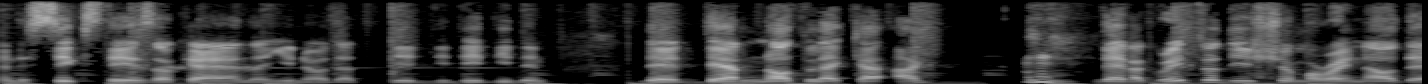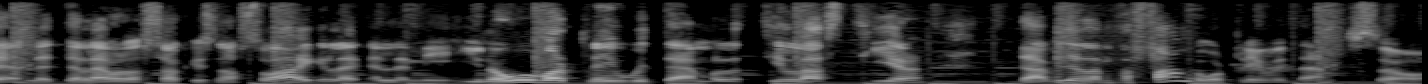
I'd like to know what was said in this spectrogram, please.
and the 60s okay and then you know that they, they, they didn't they, they're not like a, a they have a great tradition, but right now the the level of soccer is not so high. Let, let me, you know, we were playing with them till last year. Davide Lanzafame were playing with them. So,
